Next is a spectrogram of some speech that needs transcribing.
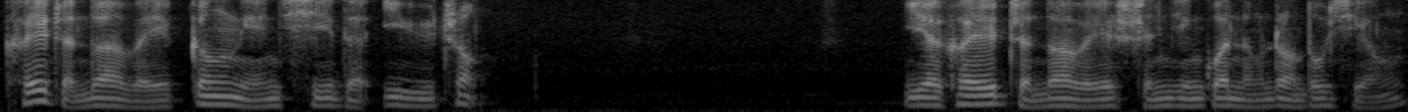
可以诊断为更年期的抑郁症，也可以诊断为神经官能症都行，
